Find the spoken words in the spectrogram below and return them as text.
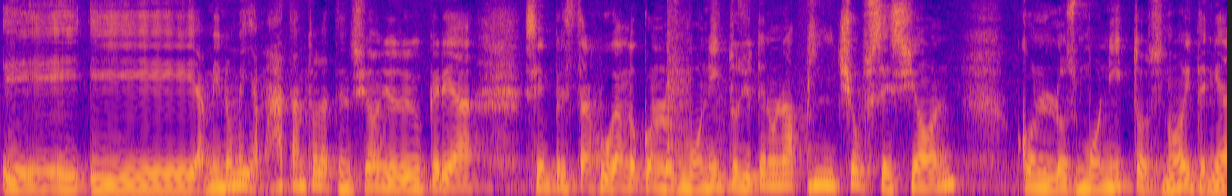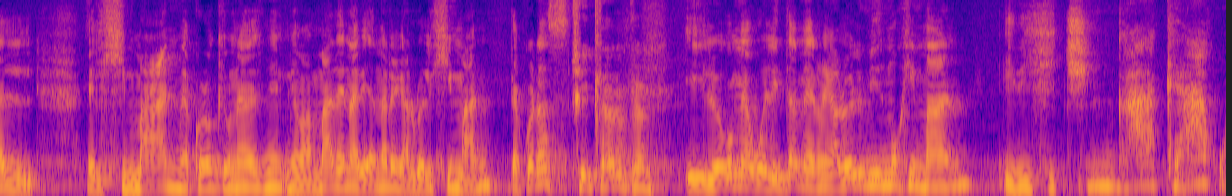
y, y a mí no me llamaba tanto la atención. Yo, yo quería siempre estar jugando con los monitos. Yo tenía una pinche obsesión con los monitos, ¿no? Y tenía el, el He-Man. Me acuerdo que una vez mi, mi mamá de Navidad me regaló el He-Man. ¿Te acuerdas? Sí, claro, claro. Y luego mi abuelita me regaló el mismo He-Man y dije, chinga, ¿qué hago?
